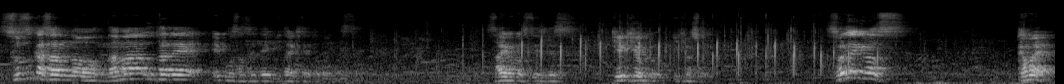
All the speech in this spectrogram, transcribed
鈴鹿さんの生歌で演舞させていただきたいと思います。最後のステージです。元気よくいきましょう。それではいきます。構え。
